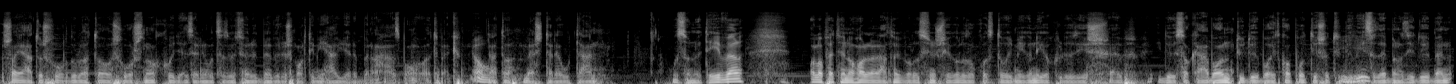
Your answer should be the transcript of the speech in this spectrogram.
sajátos fordulata a sorsnak, hogy 1855-ben Vörös Marti Mihály ebben a házban halt meg. Oh. Tehát a mestere után 25 évvel. Alapvetően a halálát nagy valószínűséggel az okozta, hogy még a nélkülözés időszakában tüdőbajt kapott, és a tüdővész az ebben az időben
